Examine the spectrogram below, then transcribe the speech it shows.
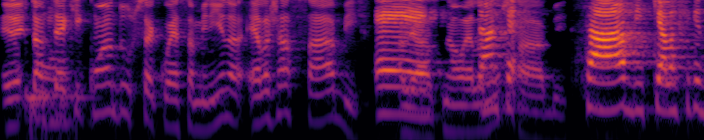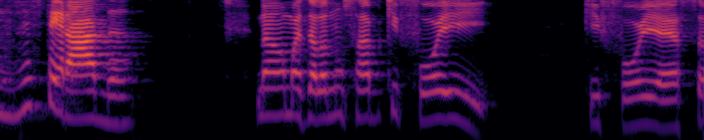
Ele, tanto é. é. que quando sequestra a menina, ela já sabe. É, Aliás, não, ela não sabe. Sabe que ela fica desesperada. Não, mas ela não sabe que foi que foi essa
